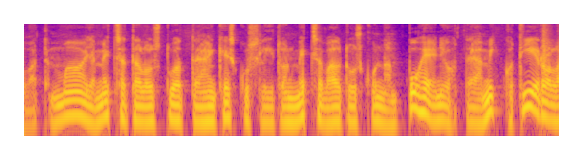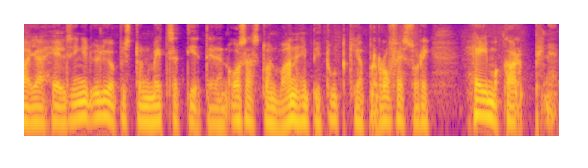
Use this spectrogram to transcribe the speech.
ovat maa- ja metsätaloustuottajan keskusliiton metsävaltuuskunnan puheenjohtaja Mikko Tiirola ja Helsingin yliopiston metsätieteiden osaston vanhempi tutkija professori Heimo Karppinen.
